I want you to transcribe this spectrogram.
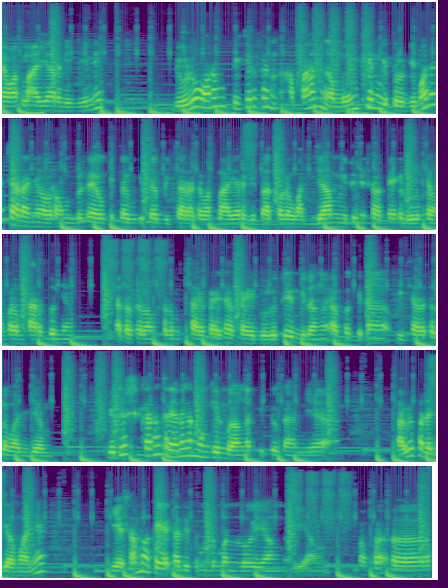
lewat layar kayak gini dulu orang pikir kan apaan? Nggak mungkin gitu loh. Gimana caranya orang beliau kita kita bicara lewat layar gitu atau lewat jam gitu. Misalnya kayak dulu film-film kartun yang atau film-film sci-fi sci-fi dulu tuh yang bilang apa kita bicara tuh lewat jam. Itu sekarang ternyata kan mungkin banget gitu kan ya. Tapi pada zamannya ya sama kayak tadi teman-teman lo yang yang apa uh,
